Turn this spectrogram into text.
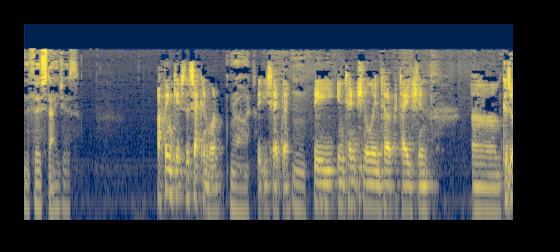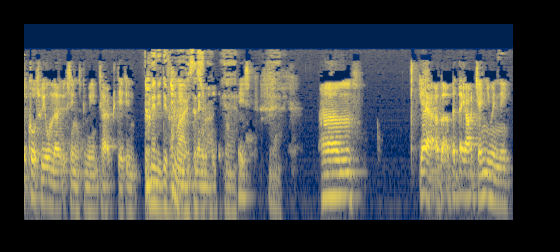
in the first stages? I think it's the second one, right? That you said there, mm. the intentional interpretation because um, of course we all know that things can be interpreted in many different ways. That's right. Yeah. Ways. Yeah. Um, yeah, but, but they are genuinely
